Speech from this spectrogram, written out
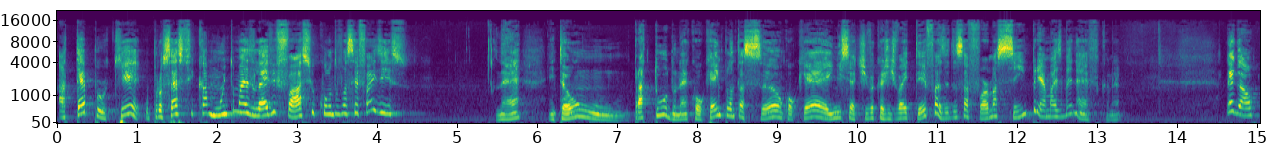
Até porque o processo fica muito mais leve e fácil quando você faz isso. Né? Então, para tudo, né? Qualquer implantação, qualquer iniciativa que a gente vai ter, fazer dessa forma sempre é mais benéfica, né? Legal.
